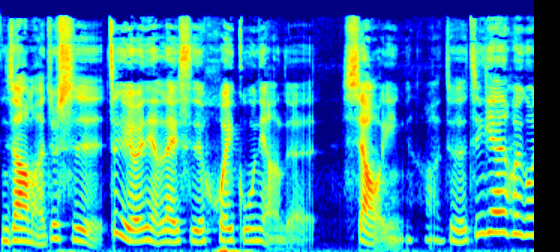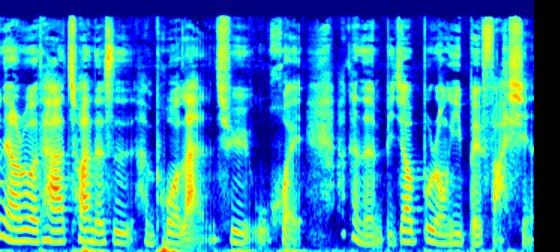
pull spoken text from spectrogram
你知道吗？就是这个有一点类似灰姑娘的效应啊，就是今天灰姑娘如果她穿的是很破烂去舞会，她可能比较不容易被发现，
